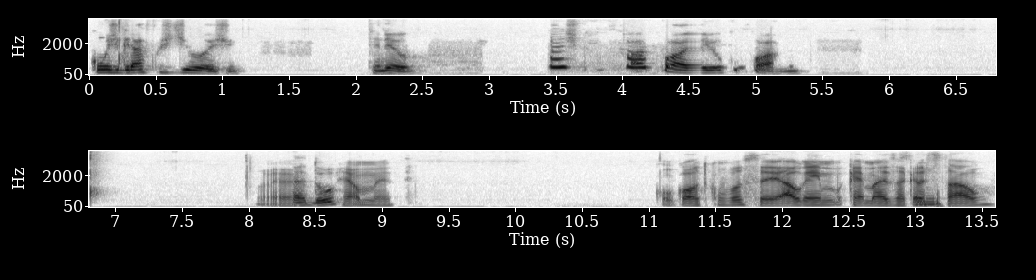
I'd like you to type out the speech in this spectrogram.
com os gráficos de hoje. Entendeu? Acho que eu apoio, eu concordo. É, Edu? realmente. Concordo com você. Alguém quer mais acrescentar? algo?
